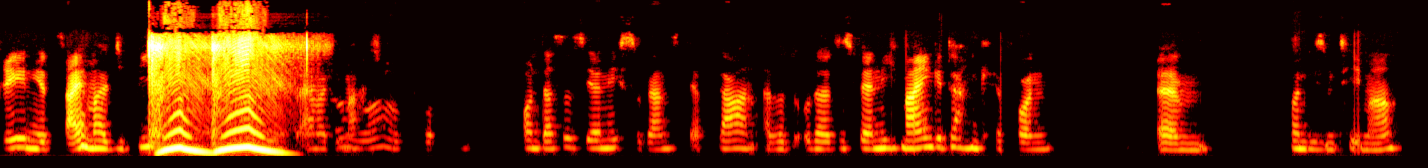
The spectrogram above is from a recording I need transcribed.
drehen jetzt einmal die Beats, einmal die oh, Machtstruktur. Und das ist ja nicht so ganz der Plan. Also, oder das wäre nicht mein Gedanke von, ähm, von diesem Thema.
